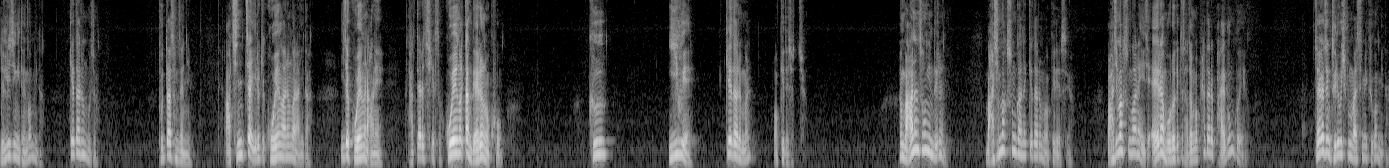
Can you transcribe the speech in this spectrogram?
릴리징이 된 겁니다. 깨달은 거죠. 붓다 선생님 아 진짜 이렇게 고행하는 건 아니다. 이제 고행은 안 해. 다 때려치겠어. 고행을 딱 내려놓고 그 이후에 깨달음을 얻게 되셨죠. 많은 성인들은 마지막 순간에 깨달음을 얻게 되었어요. 마지막 순간에 이제 에라 모르겠다 자전거 페달을 밟은 거예요. 제가 지금 드리고 싶은 말씀이 그겁니다.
